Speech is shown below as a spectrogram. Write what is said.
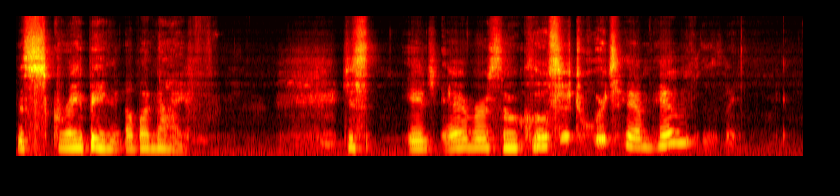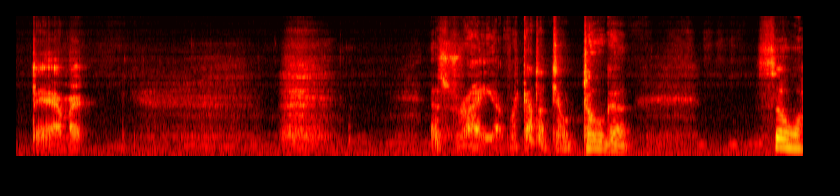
the scraping of a knife. Just inch ever so closer towards him. Him. Damn it. That's right. I forgot to tell Toga. So,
